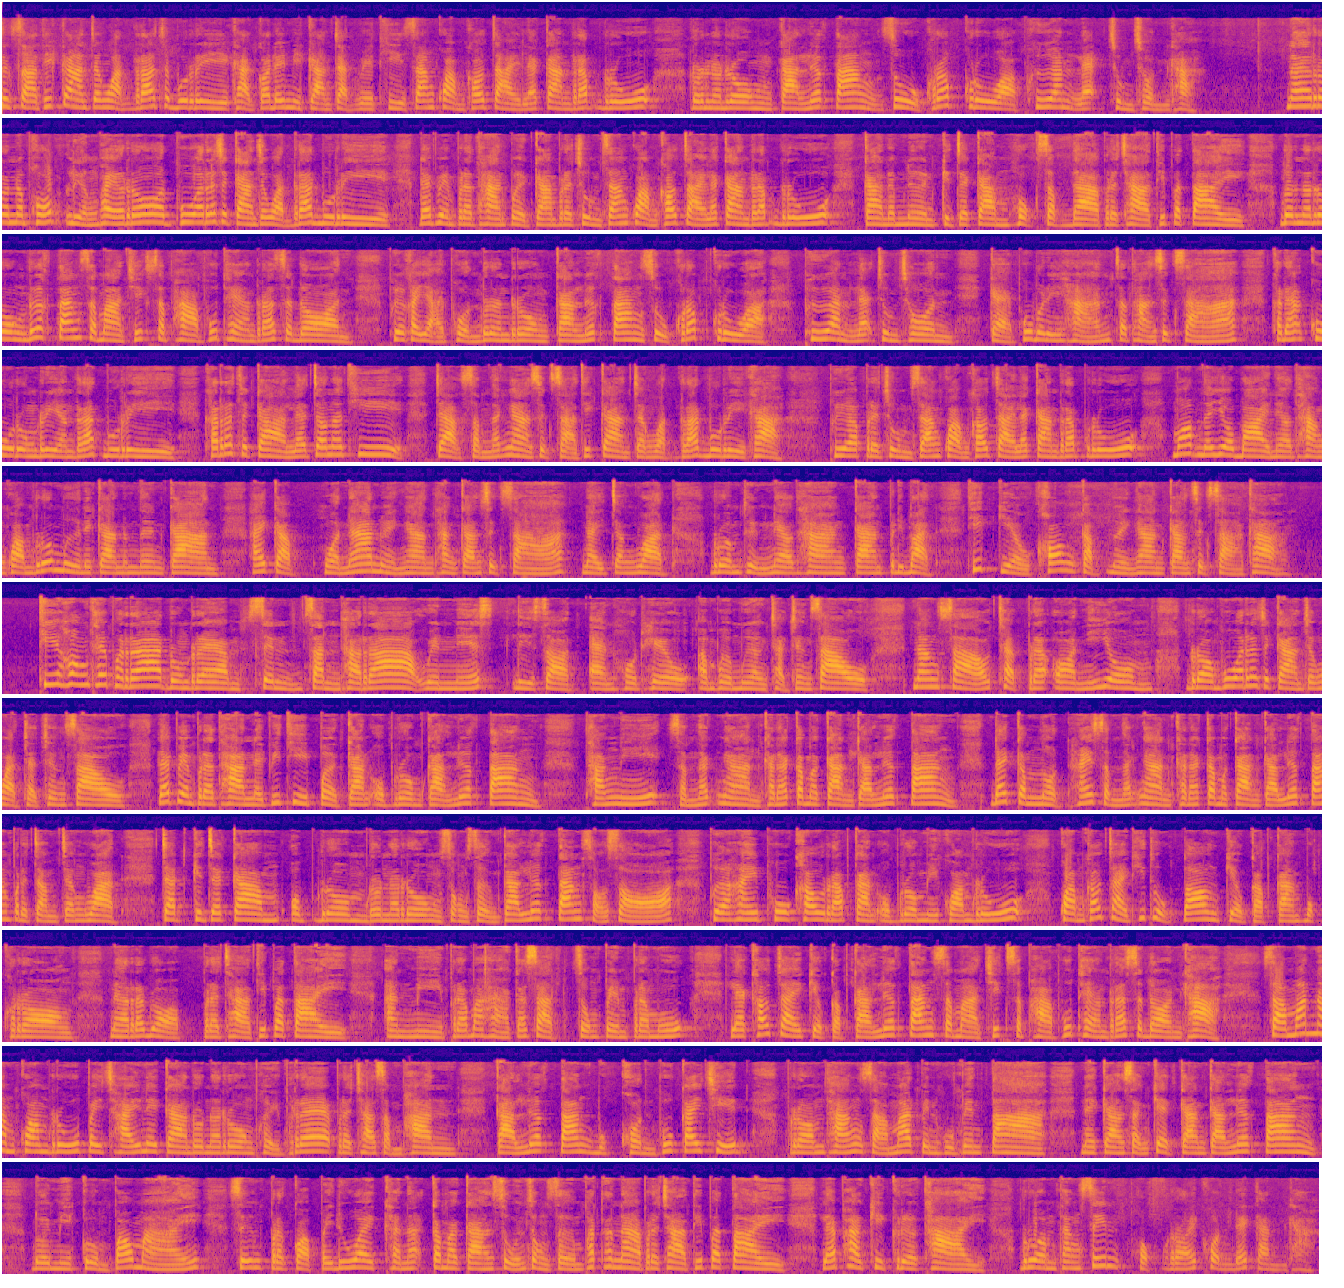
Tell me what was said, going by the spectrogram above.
ศึกษาธิการจังหวัดราชบุรีค่ะ ก็ได้มีการจัดเวทีสร้างความเข้าใจและการรับรู้ รณรงค์การเลือกตั้งสู่ครอบครัวเพื่อนและชุมชนค่ะ นายรณพบเหลืองไพโรธผู้ว่าราชการจังหวัดราชบุรี ได้เป็นประธานเปิดการประชุมสร้างความเข้าใจและการรับรู้ การดำเนินกิจกรรม 6 สัปดาห์ประชาธิปไตยรณรงค์เลือกตั้งสมาชิกสภาผู้แทนราษฎร เพื่อขยายผลรณรงค์การเลือกตั้งสู่ครอบครัว เพื่อนและชุมชน แก่ผู้บริหารสถานศึกษา คณะครูโรงเรียนราชบุรีข้าราชการและเจ้าหน้าที่ จากสำนักงานศึกษาธิการจังหวัดราชบุรีค่ะเพื่อประชุมสร้างความเข้าใจและการรับรู้ มอบนโยบายแนวทางความร่วมมือในการดำเนินการ ให้กับหัวหน้าหน่วยงานทางการศึกษาในจังหวัด รวมถึงแนวทางการปฏิบัติที่เกี่ยวข้องกับหน่วยงานการศึกษาค่ะ ที่ห้องเทพราชโรงแรมเซนซันทาราเวนเนส รีสอร์ทแอนด์โฮเทลอำเภอเมืองฉะเชิงเซานางสาวฉัดประออนนิยม รองผู้ว่าราชการจังหวัดฉะเชิงเซาได้เป็นประธานในพิธีเปิดการอบรมการเลือกตั้ง ทั้งนี้สำนักงานคณะกรรมการการเลือกตั้ง ได้กำหนดให้สำนักงานคณะกรรมการการเลือกตั้งประจำจังหวัด จัดกิจกรรม อบรม รณรงค์ส่งเสริมการเลือกตั้งสสเพื่อให้ผู้เข้ารับการอบรมมีความรู้ ความเข้าใจที่ถูกต้องเกี่ยวกับการปกครองในระบอบประชาธิปไตย อันมีพระมหากษัตริย์ทรงเป็นประมุขและเข้าใจเกี่ยวกับการเลือกตั้งสมาชิกสภาผู้แทนราษฎรค่ะ สามารถนำความรู้ไปใช้ในการรณรงค์เผยแพร่ประชาสัมพันธ์ การเลือกตั้งบุคคลผู้ใกล้ชิด พร้อมทั้งสามารถเป็นหูเป็นตา ในการสังเกตการการเลือกตั้ง โดยมีกลุ่มเป้าหมาย ซึ่งประกอบไปด้วยคณะกรรมการศูนย์ส่งเสริมพัฒนาประชาธิปไตย และภาคีเครือข่าย รวมทั้งสิ้น 600 คนด้วยกันค่ะ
